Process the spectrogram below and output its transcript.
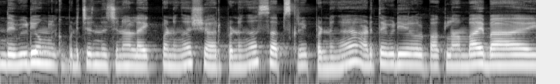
இந்த வீடியோ உங்களுக்கு பிடிச்சிருந்துச்சுன்னா லைக் பண்ணுங்கள் ஷேர் பண்ணுங்கள் சப்ஸ்கிரைப் பண்ணுங்கள் அடுத்த வீடியோவில் பார்க்கலாம். பாய் பாய்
